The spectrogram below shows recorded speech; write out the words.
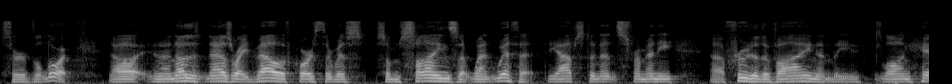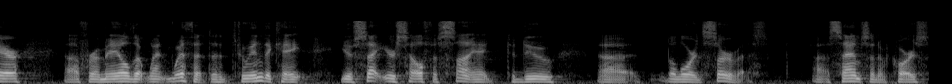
serve the Lord. Now, in another Nazarite vow, of course, there was some signs that went with it: the abstinence from any uh, fruit of the vine and the long hair uh, for a male that went with it to, to, indicate you've set yourself aside to do uh, the Lord's service. Uh, Samson, of course,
